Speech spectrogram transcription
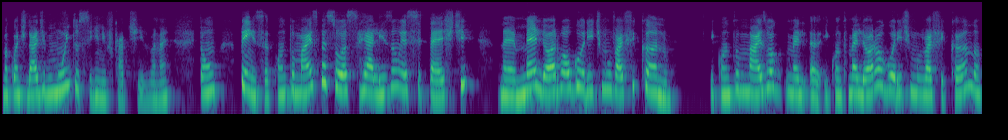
uma quantidade muito significativa, né? Então, pensa, quanto mais pessoas realizam esse teste, né, melhor o algoritmo vai ficando. E quanto mais o, eh, e quanto melhor o algoritmo vai ficando,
